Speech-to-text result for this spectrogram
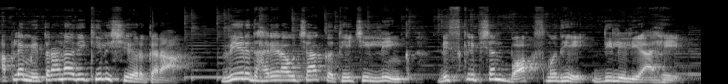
आपल्या मित्रांना देखील शेअर करा. वीर धारेरावच्या कथेची लिंक डिस्क्रिप्शन बॉक्समध्ये दिलेली आहे.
